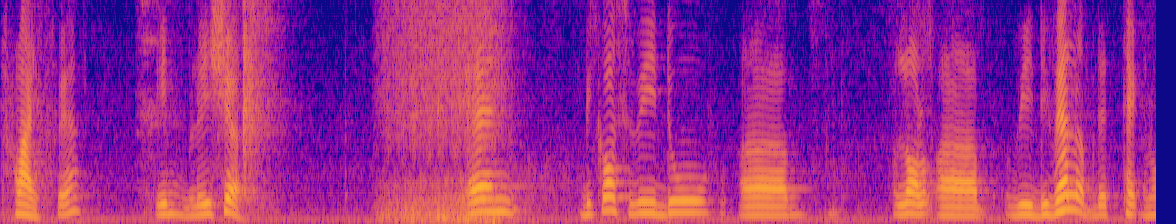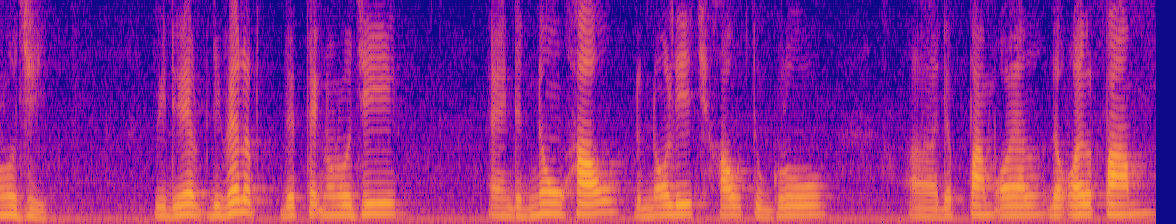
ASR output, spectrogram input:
thrive yeah, in Malaysia. And because we do uh, a lot, of, uh, we develop the technology. We de develop the technology and the know-how, the knowledge how to grow uh, the palm oil, the oil palm,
